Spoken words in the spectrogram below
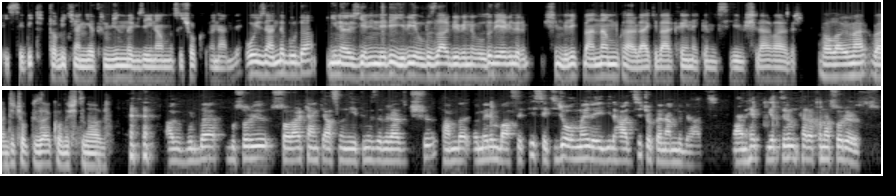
istedik. Tabii ki hani yatırımcının da bize inanması çok önemli. O yüzden de burada yine Özge'nin dediği gibi yıldızlar birbirini buldu diyebilirim. Şimdilik benden bu kadar. Belki Berkay'ın eklemek istediği bir şeyler vardır. Vallahi Ömer bence çok güzel konuştun abi. Abi burada bu soruyu sorarken ki aslında niyetimiz de birazcık şu. Tam da Ömer'in bahsettiği seçici olmayla ilgili hadise çok önemli bir hadise. Yani hep yatırım tarafına soruyoruz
